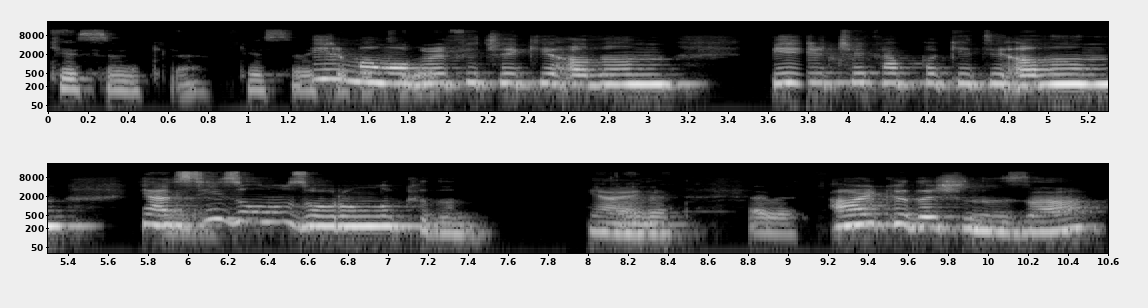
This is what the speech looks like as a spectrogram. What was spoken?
Kesinlikle. Bir Kesinlikle katılıyorum. mamografi çeki alın, bir check-up paketi alın. Yani Evet. siz onu zorunlu kılın. Yani Evet. Evet. arkadaşınıza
